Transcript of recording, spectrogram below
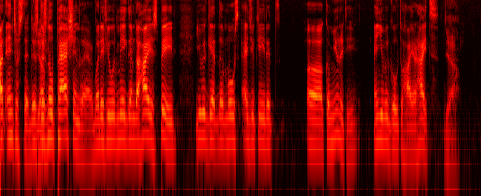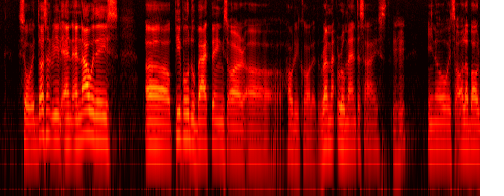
not interested. There's Yep. there's no passion there. But if you would make them the highest paid, you would get the most educated uh, community, and you would go to higher heights. Yeah. So it doesn't really. And and nowadays, uh, people who do bad things are uh, how do you call it? Rom- romanticized. hmm You know, it's all about.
